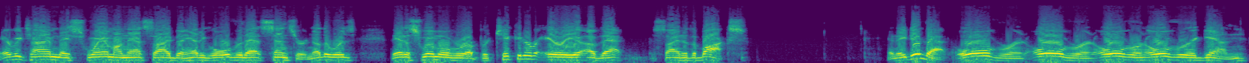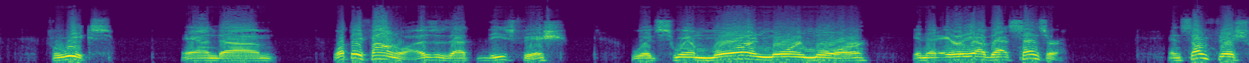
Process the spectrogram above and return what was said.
Every time they swam on that side, they had to go over that sensor. In other words, they had to swim over a particular area of that side of the box. And they did that over and over and over and over again for weeks. And um, what they found was is that these fish would swim more and more and more in that area of that sensor. And some fish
